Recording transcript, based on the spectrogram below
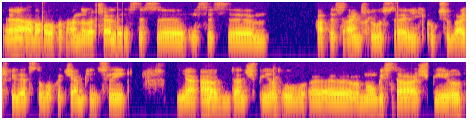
ja? aber auch auf andere Fälle ist es, äh, ist es, ähm, hat es Einfluss. Ich gucke zum Beispiel letzte Woche Champions League. Ja, dann spielt äh, Mobistar spielt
